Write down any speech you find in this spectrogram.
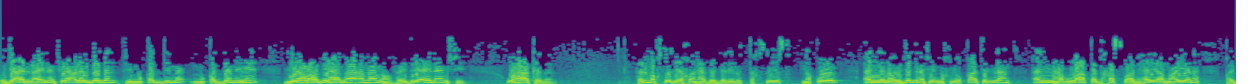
وجعل العينين في أعلى البدن في مقدمة مقدمه ليرى بها ما أمامه فيدري أين يمشي. وهكذا. فالمقصود يا أخوان هذا دليل التخصيص. نقول أننا وجدنا في مخلوقات الله أنها الله قد خصها بهيئة معينة قد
